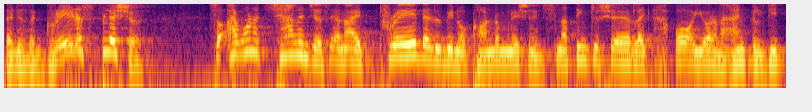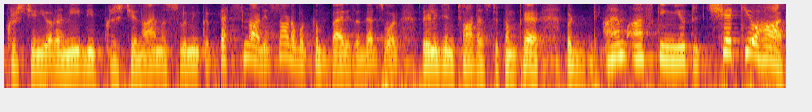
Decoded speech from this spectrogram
That is the greatest pleasure. So I want to challenge us, and I pray there will be no condemnation. It's nothing to share like, oh, you're an ankle deep Christian, you're a knee deep Christian, I'm a swimming. That's not. It's not about comparison. That's what religion taught us to compare. But I'm asking you to check your heart.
